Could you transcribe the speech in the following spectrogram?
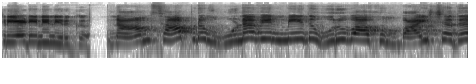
கிரியேடினின் இருக்கு. நாம் சாப்பிடும் உணவின் மீது உருவாகும் பாய்ச்சது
